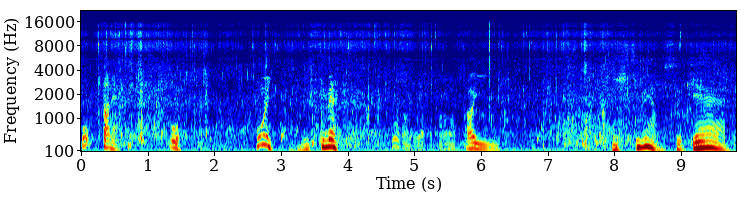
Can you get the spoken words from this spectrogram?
た。お来たね。お。おい。2匹目。あいい。2匹目やんすげえ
